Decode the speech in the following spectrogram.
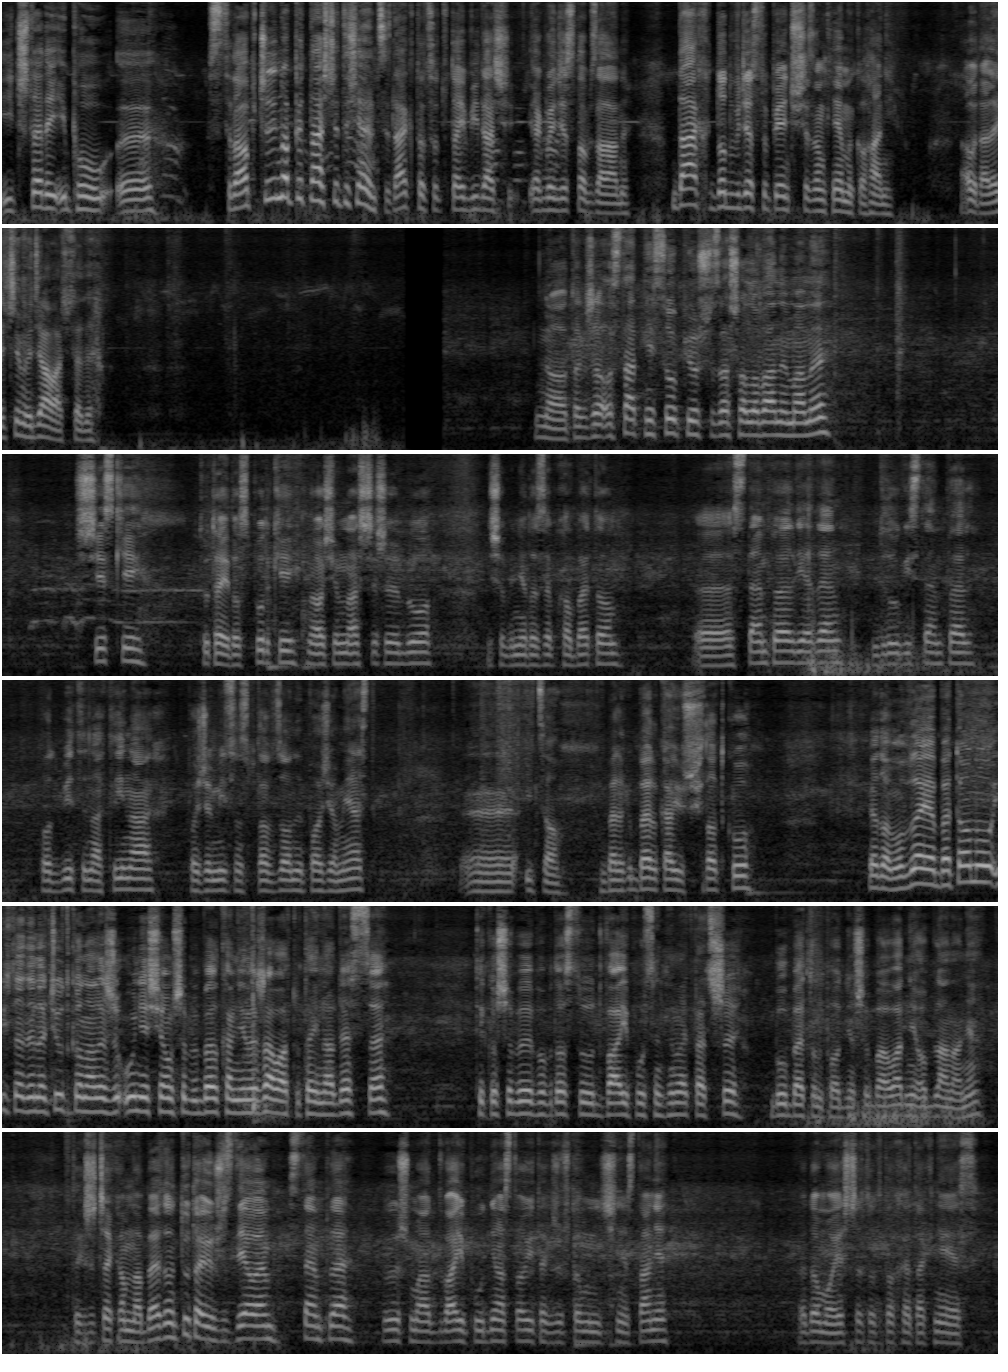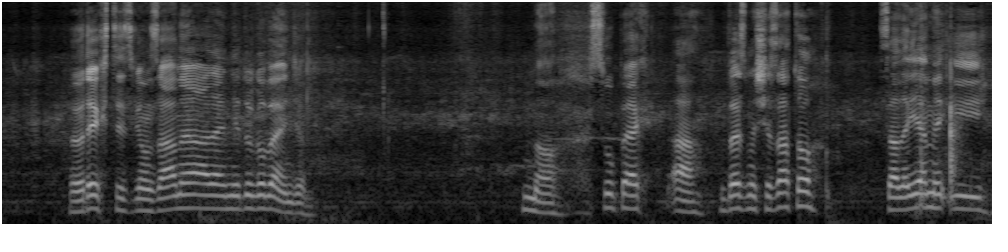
i 4,5 y, strop, czyli no 15 tysięcy, tak? To co tutaj widać, jak będzie strop zalany. Dach do 25 się zamkniemy, kochani. Dobra, lecimy działać wtedy. No, także ostatni słup już zaszalowany mamy. Ściski, tutaj rozpórki na 18, żeby było i żeby nie rozepchał beton. E, stempel jeden, drugi stempel, podbity na klinach, poziomicą sprawdzony poziom jest. E, I co? Bel, belka już w środku. Wiadomo, wleję betonu i wtedy leciutko należy unieść ją, żeby belka nie leżała tutaj na desce tylko żeby po prostu 2,5 cm 3 był beton podniósł, żeby była ładnie oblana, nie? Także czekam na beton. Tutaj już zdjąłem stemple, już ma 2,5 dnia stoi, także już temu nic się nie stanie. Wiadomo, jeszcze to trochę tak nie jest rychty związane, ale niedługo będzie. No, słupek. A, wezmę się za to, zalejemy i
